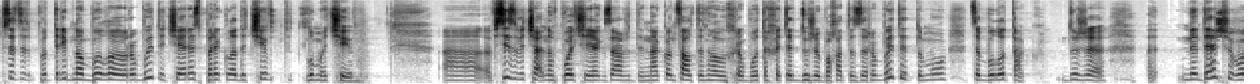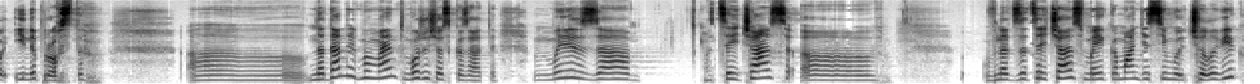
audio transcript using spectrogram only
все це потрібно було робити через перекладачів тлумачів. Всі, звичайно, в Польщі, як завжди, на консалтингових роботах хочуть дуже багато заробити, тому це було так дуже недешево і непросто. На даний момент можу що сказати. Ми за цей час. е, за цей час в моїй команді сім чоловік,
